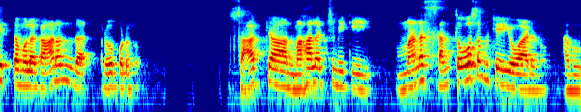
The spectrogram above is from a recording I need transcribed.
చిత్తములకు ఆనంద రూపుడును. సాక్షాన్ మహాలక్ష్మికి మన సంతోషము చేయువాడును. అగు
